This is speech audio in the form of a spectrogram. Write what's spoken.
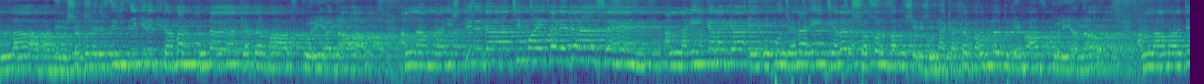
আল্লাহ আমাদের সকলের জিন্দগির তামাম গুনাহ কথা মাফ করিয়া দাও। আল্লাহ আমরা স্টেজে যারা আছি, ময়দানে যারা আছেন, আল্লাহ এই এলাকা, এই উপজেলা, এই জেলার সকল মানুষের গুণা খাতা বাউলা তুমি মাফ করিয়া দাও। আল্লাহ আমার যে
